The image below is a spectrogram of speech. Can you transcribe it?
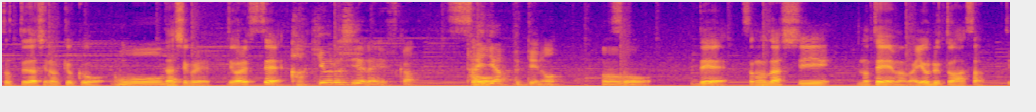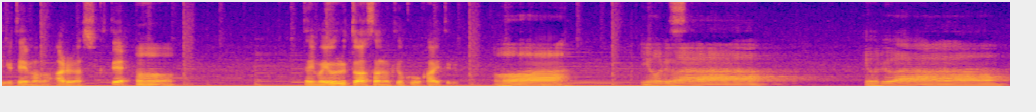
取って出しの曲を出してくれって言われてて書き下ろしじゃないですか。タイアップっていうの？そう。でその雑誌のテーマが夜と朝っていうテーマがあるらしくて今夜と朝の曲を書いてる。あ夜は夜は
